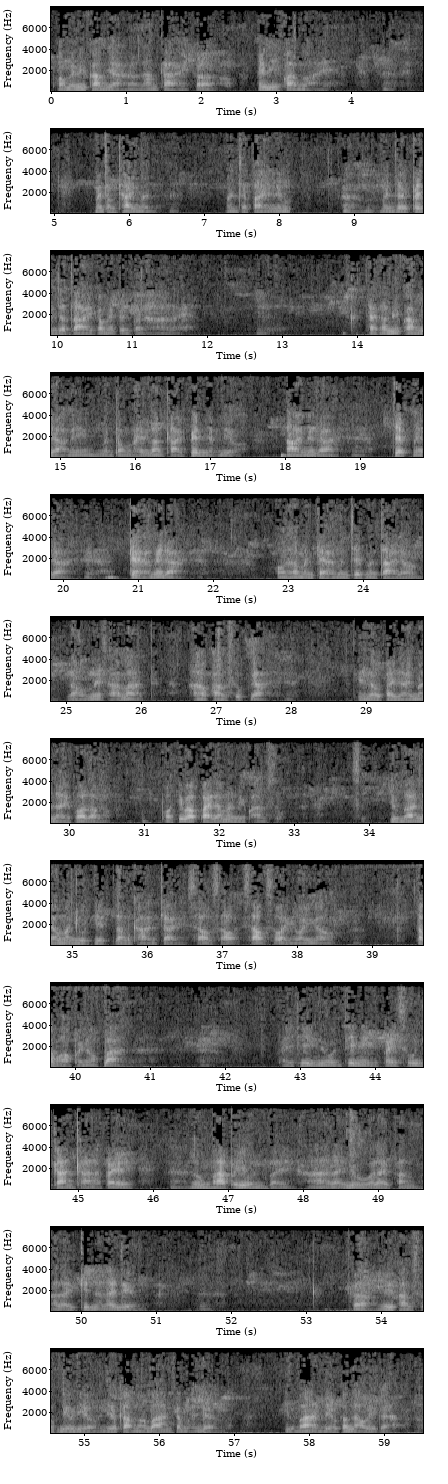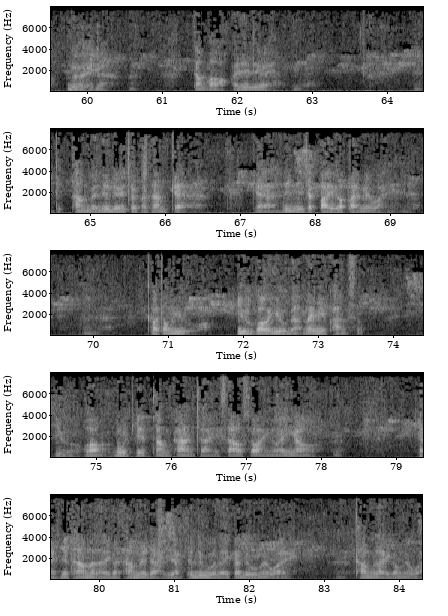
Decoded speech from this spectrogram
พอไม่มีความอยากแล้วร่างกายก็ไม่มีความหมาย ไม่ต้องใช้มัน มันจะไปหรือมันจะเป็นจะตายก็ไม่เป็นปัญหาอะไร แต่ถ้ามีความอยากนี่มันต้องให้ร่างกายเป็นอย่างเดียว ตายไม่ได้ เจ็บไม่ได้ แก่ไม่ได้ เพราะถ้ามันแก่มันเจ็บมันตายแล้ว เราไม่สามารถหาความสุขได้ ที่เราไปไหนมาไหน เพราะเราเพราะคิดว่าไปแล้วมันมีความสุข อยู่บ้านแล้วมันหงุดหงิดลำคาญใจ เศร้าเศร้าเศร้าส้อยง้อยเหงา ต้องออกไปนอกบ้าน ไปที่นู่นที่นี่ไปศูนย์การค้าไปลงภาพยนตร์ไปหาอะไรดูอะไรฟังอะไรกินอะไรดื่มก็มีความสุขเดี๋ยวเดียว เดี๋ยวกลับมาบ้านก็เหมือนเดิม อยู่บ้านเดี๋ยวก็เหงาอีกแล้วเบื่ออีกแล้วต้องออกไปเรื่อยๆจะทำไปเรื่อยๆจนกระทั่งแก่ แก่ที่นี้จะไปก็ไปไม่ไหว ก็ต้องอยู่ อยู่ก็อยู่แบบไม่มีความสุข อยู่เพราะหงุดหงิดลำคาญใจเศร้าส้อยง้อยเหงาอยากจะทำอะไรก็ทำไม่ได้ อยากจะดูอะไรก็ดูไม่ไหวทำอะไรก็ไม่ไหว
